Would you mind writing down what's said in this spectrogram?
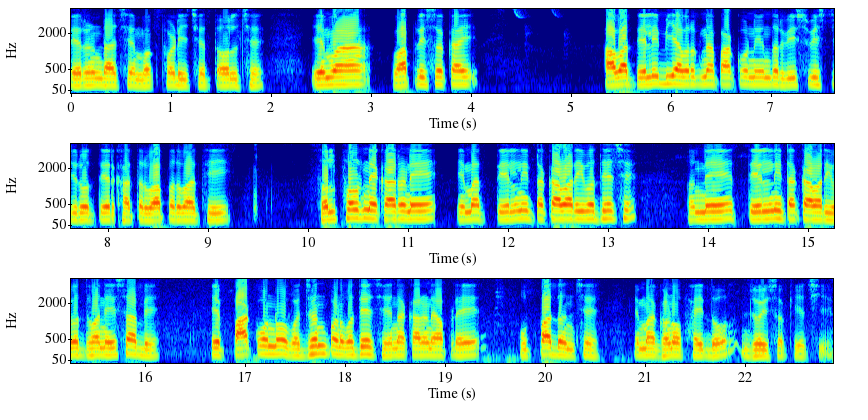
એરંડા છે, મગફળી છે, તલ છે, એમાં વાપરી શકાય આવા તેલીબિયા વર્ગના પાકોની અંદર વીસ વીસ જીરો તેર ખાતર વાપરવાથી સલ્ફરને કારણે એમાં તેલની ટકાવારી વધે છે અને તેલની ટકાવારી વધવાને હિસાબે એ પાકોનો વજન પણ વધે છે, એના કારણે આપણે ઉત્પાદન છે, એમાં ઘણો ફાયદો જોઈ શકીએ છીએ.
